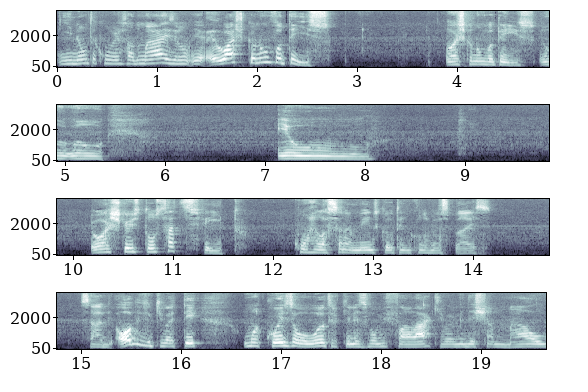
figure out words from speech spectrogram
e não ter conversado mais. Eu, eu acho que eu não vou ter isso. Eu acho que eu não vou ter isso. Eu eu, eu, eu acho que eu estou satisfeito com o relacionamento que eu tenho com os meus pais. sabe? Óbvio que vai ter uma coisa ou outra que eles vão me falar que vai me deixar mal.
